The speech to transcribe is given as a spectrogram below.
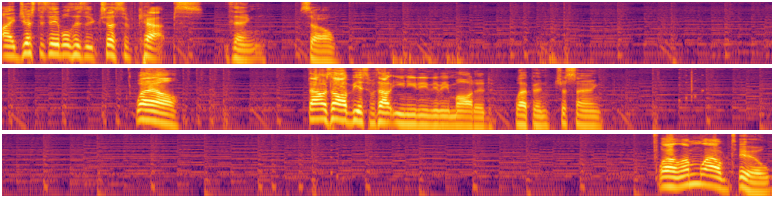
I just disabled his excessive caps thing, so... Well, that was obvious without you needing to be modded weapon. Just saying. Well, I'm loud too.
